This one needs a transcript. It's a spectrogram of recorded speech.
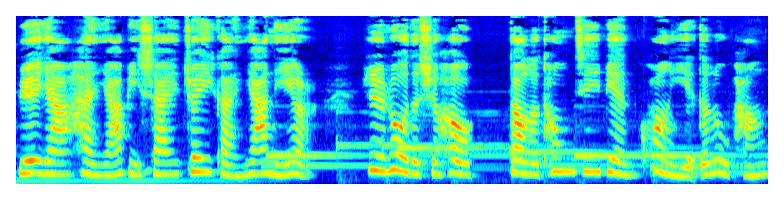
约押和亚比筛追赶亚尼尔。日落的时候，到了通基变旷野的路旁，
